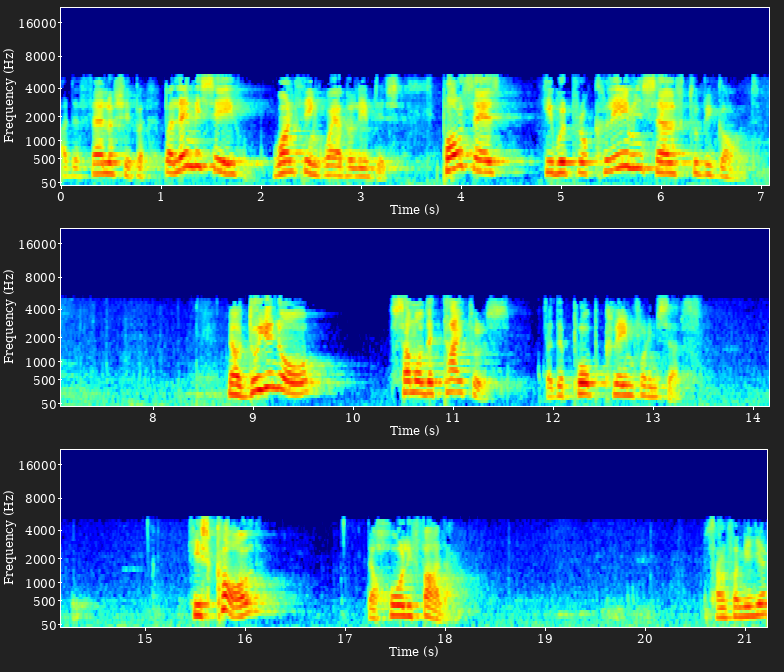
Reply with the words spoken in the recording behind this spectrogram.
at the fellowship, but let me say one thing why I believe this. Paul says he will proclaim himself to be God. Now, do you know some of the titles that the Pope claimed for himself? He's called the Holy Father. Sound familiar?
